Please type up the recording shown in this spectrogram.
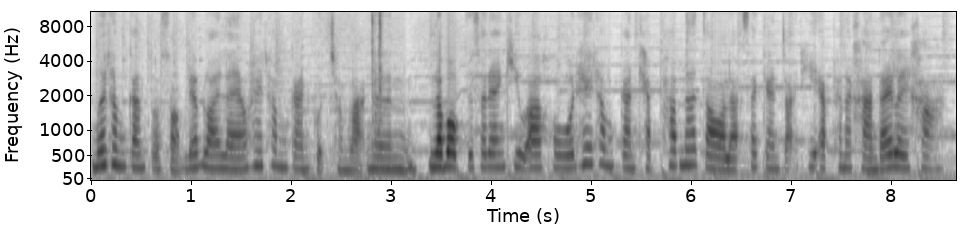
เมื่อทำการตรวจสอบเรียบร้อยแล้ว ให้ทำการกดชำระเงิน ระบบจะแสดง QR code ให้ทำการแคปภาพหน้าจอและสแกนจ่ายที่แอปธนาคารได้เลยค่ะ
